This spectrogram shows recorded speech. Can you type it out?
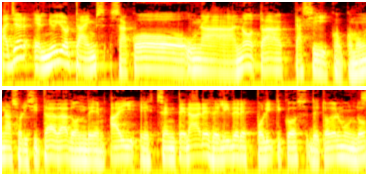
Ayer el New York Times sacó una nota casi como una solicitada donde hay eh, centenares de líderes políticos de todo el mundo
